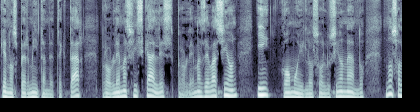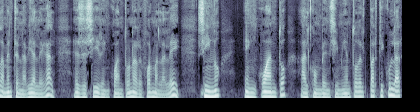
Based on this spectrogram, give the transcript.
que nos permitan detectar problemas fiscales, problemas de evasión y cómo irlos solucionando, no solamente en la vía legal, es decir, en cuanto a una reforma a la ley, sino en cuanto al convencimiento del particular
